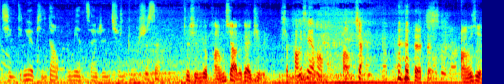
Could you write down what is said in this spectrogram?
请订阅频道，以免在人群中失散。这是一个螃蟹的盖制，是螃蟹哈，螃蟹，螃蟹，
